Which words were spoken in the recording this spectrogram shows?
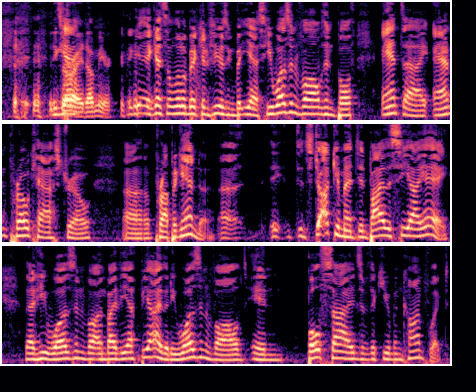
It's get- all right. I'm here. it, it gets a little bit confusing. But yes, he was involved in both anti and pro Castro uh, propaganda. Uh, it, it's documented by the CIA that he was involved, and by the FBI that he was involved in both sides of the Cuban conflict.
